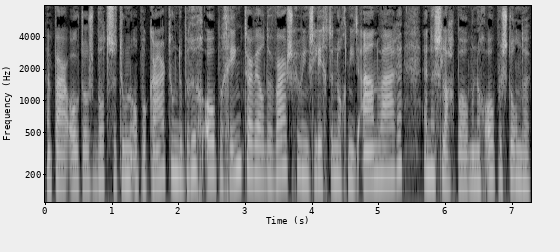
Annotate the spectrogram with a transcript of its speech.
Een paar auto's botsten toen op elkaar toen de brug openging terwijl de waarschuwingslichten nog niet aan waren en de slagbomen nog open stonden.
